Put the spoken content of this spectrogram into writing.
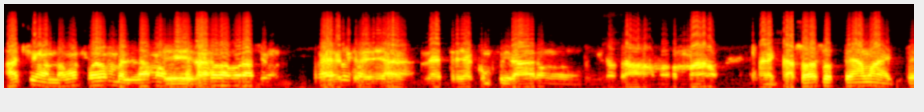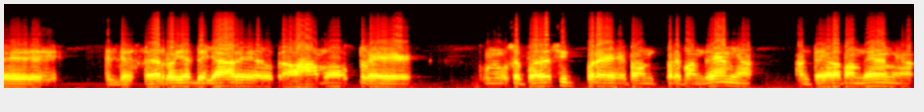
Hachi, mandamos fuego, en verdad, sí, la, colaboración. Las estrellas, conspiraron y lo trabajamos con manos. En el caso de esos temas, este el de Cerro y el de Yare lo trabajamos pre, como se puede decir, pre, pre pandemia, antes de la pandemia,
